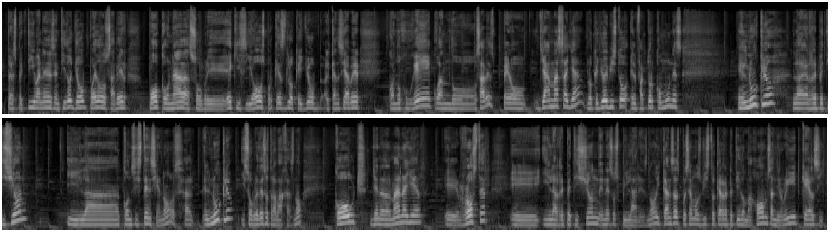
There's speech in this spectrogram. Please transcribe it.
perspectiva en ese sentido. Yo puedo saber poco o nada sobre X y O's porque es lo que yo alcancé a ver cuando jugué, cuando, ¿sabes? Pero ya más allá, lo que yo he visto, el factor común es el núcleo, la repetición y la consistencia, ¿no? O sea, el núcleo y sobre eso trabajas, ¿no? Coach, general manager, eh, roster eh, y la repetición en esos pilares, ¿no? Y Kansas, pues hemos visto que ha repetido Mahomes, Andy Reid, Kelsey.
